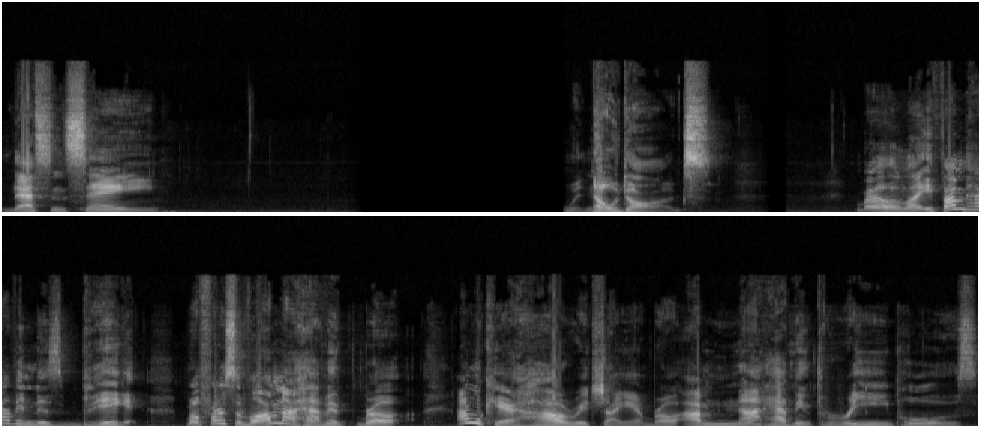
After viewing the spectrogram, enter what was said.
that's insane. With no dogs, bro. Like if I'm having this big, bro. First of all, I'm not having, bro. I don't care how rich I am, bro. I'm not having three pools.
